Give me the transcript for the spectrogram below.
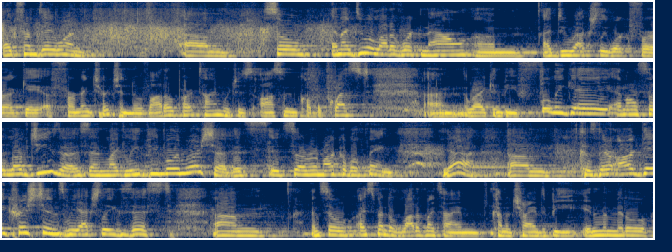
like from day one. So, and I do a lot of work now. Um, I do actually work for a gay affirming church in Novato part time, which is awesome, called The Quest, um, where I can be fully gay and also love Jesus and like lead people in worship. It's it's a remarkable thing, yeah. Because there are gay Christians, we actually exist. Um, and so I spend a lot of my time kind of trying to be in the middle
